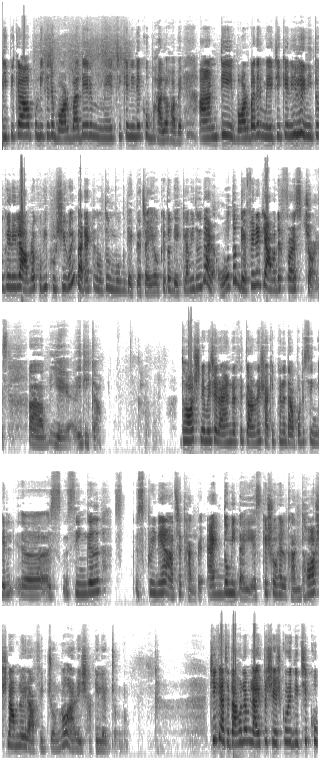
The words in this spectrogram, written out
Lipika আপু লিখেছে, বরবাদের মেয়েটিকে নিলে খুব ভালো হবে। আন্টি, বরবাদের মেয়েটিকে নিলে, নিতুকে নিলে আমরা খুবই খুশি হই বাট একটা নতুন মুখ দেখতে চাই। ওকে তো দেখলামই দুইবার ও তো ডেফিনেটলি আমাদের ফার্স্ট চয়েস ইয়ে ইদিকা। ধস নেমেছে রায়হান রাফির কারণে, শাকিব খানের দাপটে সিঙ্গেল সিঙ্গেল স্ক্রিনে আছে, থাকবে। একদমই তাই, এস কে সোহেল খান। ধস নামলো এই রাফির জন্য আর এই শাকিলের জন্য। ঠিক আছে, তাহলে আমি লাইভটা শেষ করে দিচ্ছি। খুব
